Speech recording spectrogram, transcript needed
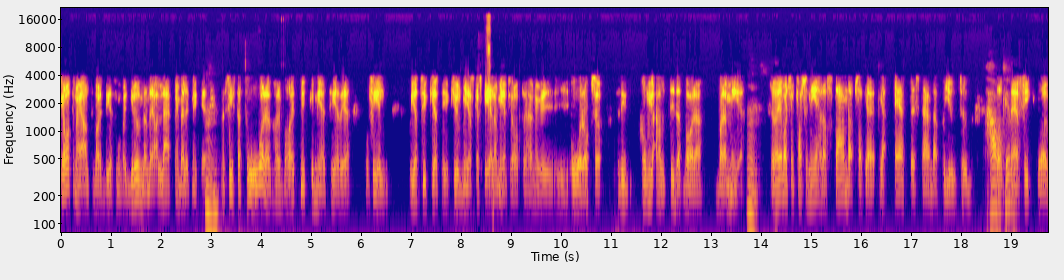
teatern har alltid varit det som har varit grunden där jag har lärt mig väldigt mycket. Mm. De sista två åren har det varit mycket mer tv och film. Och jag tycker att det är kul, men jag ska spela mer teater här nu i, i år också. Så det kommer ju alltid att vara, vara med. Mm. Sen har jag varit så fascinerad av stand-up så att jag, jag äter stand-up på Youtube. Ah, och när kul. jag fick då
